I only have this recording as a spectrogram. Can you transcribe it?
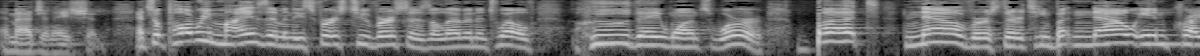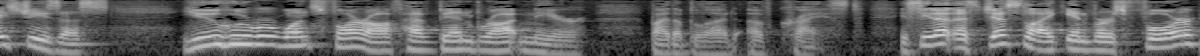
imagination. And so Paul reminds them in these first two verses, 11 and 12, who they once were. But now, verse 13, but now in Christ Jesus, you who were once far off have been brought near by the blood of Christ. You see that? That's just like in verse 4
